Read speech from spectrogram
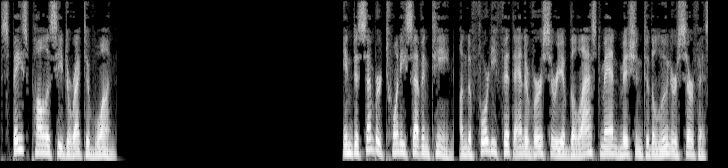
Space Policy Directive 1 In December 2017, on the 45th anniversary of the last manned mission to the lunar surface,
